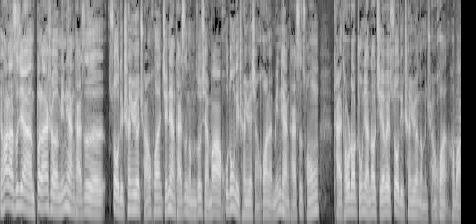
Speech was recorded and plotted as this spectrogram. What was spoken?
接下来时间本来说明天开始所有的衬乐全换，今天开始我们就先把互动的衬乐先换了。明天开始从开头到中间到结尾所有的衬乐我们全换，好吧？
